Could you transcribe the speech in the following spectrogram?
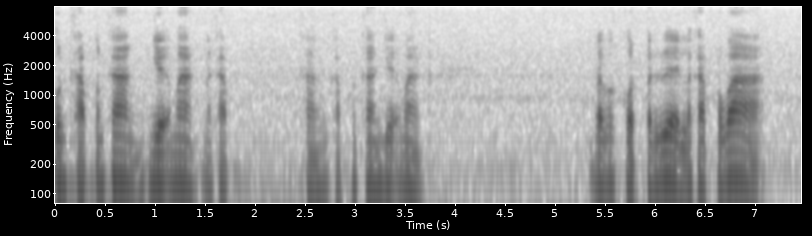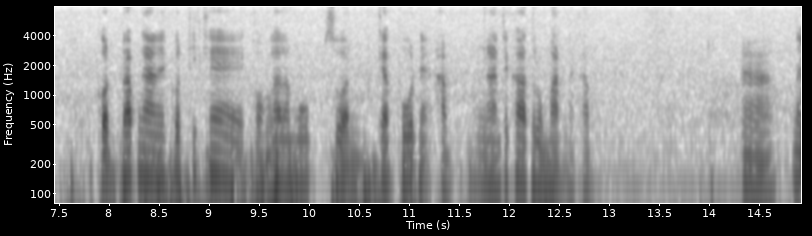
คนขับค่อนข้างเยอะมากนะครับฐานคนขับค่อนข้างเยอะมาก แล้วก็กดไปเรื่อยแล้วครับ เพราะว่ากดรับงานในกดที่แค่ของลาลามูฟส่วนแก p ฟู้ดเนี่ยอัพงานจะเข้าอัตโนมัตินะครับอ่าใน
